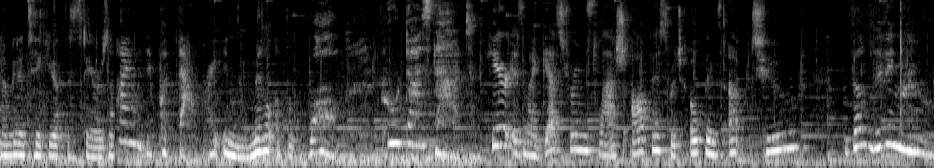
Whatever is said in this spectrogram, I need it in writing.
I'm gonna take you up the stairs. Why would they put that right in the middle of the wall? Who does that? Here is my guest room slash office, which opens up to the living room.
